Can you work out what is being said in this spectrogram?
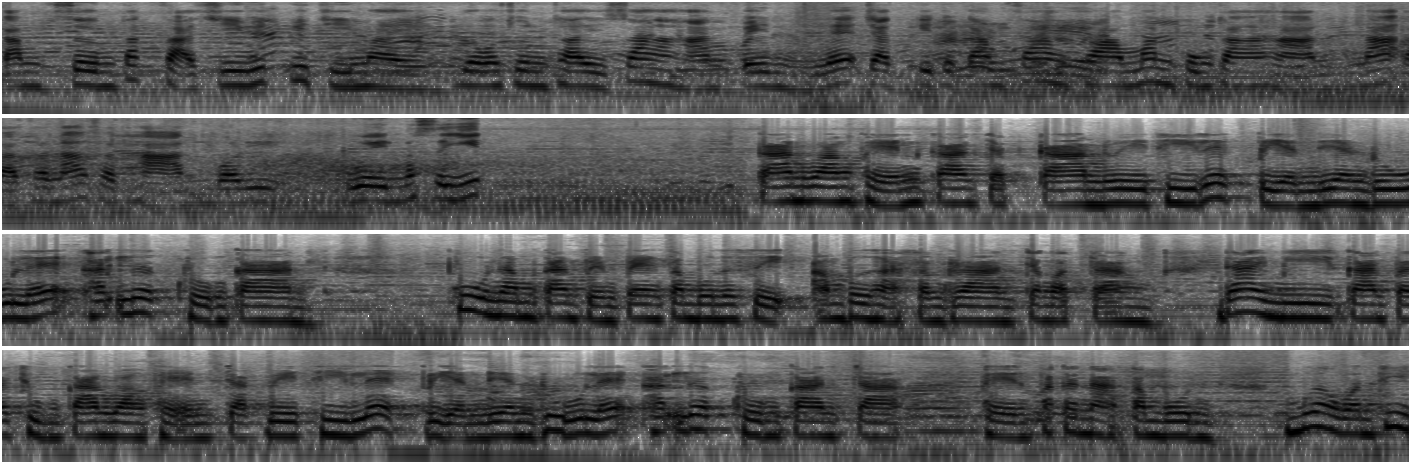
กรรม เสริมทักษะชีวิตวิถีใหม่ เยาวชนไทยสร้างอาหารเป็น และจัดกิจกรรมสร้างความมั่นคงทางอาหาร ณสาธารณสถานบริเวณมัสยิดการวางแผนการจัดการเวทีแลกเปลี่ยนเรียนรู้และคัดเลือกโครงการ ผู้นำการเปลี่ยนแปลงตำบลเสกอำเภอหาดสำราญ จังหวัดตรัง ได้มีการประชุมการวางแผนจัดเวทีแลกเปลี่ยนเรียนรู้และคัดเลือกโครงการจากแผนพัฒนาตำบล เมื่อวันที่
